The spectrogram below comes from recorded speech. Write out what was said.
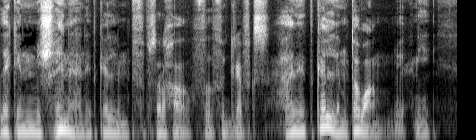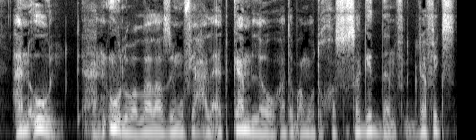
لكن مش هنا هنتكلم في بصراحة في, في ال graphics هنتكلم طبعا يعني هنقول هنقول والله العظيم وفي حلقات كاملة وهتبقى متخصصة جدا في ال graphics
